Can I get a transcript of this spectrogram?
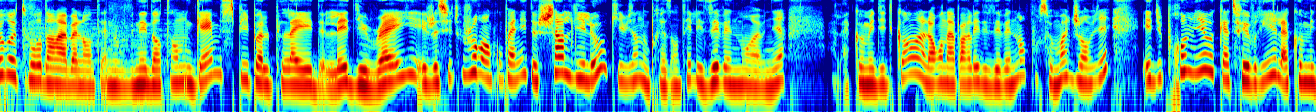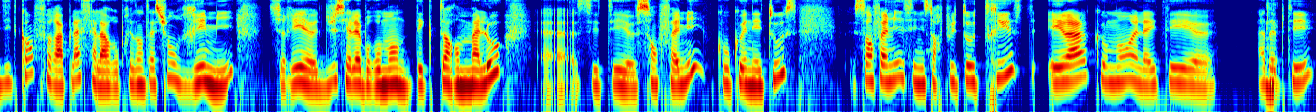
De retour dans la belle antenne, vous venez d'entendre Games People Play de Lady Ray et je suis toujours en compagnie de Charles Lillo qui vient nous présenter les événements à venir à la Comédie de Caen. Alors on a parlé des événements pour ce mois de janvier et du 1er au 4 février, la Comédie de Caen fera place à la représentation Rémi, tirée euh, du célèbre roman d'Hector Malot. Euh, C'était euh, Sans famille qu'on connaît tous. Sans famille, c'est une histoire plutôt triste et là, comment elle a été euh, adaptée?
